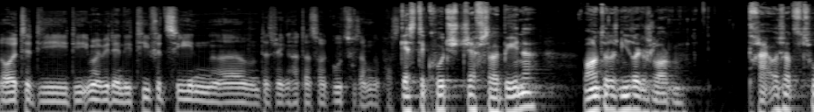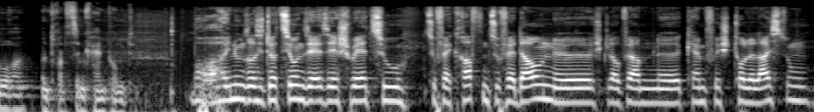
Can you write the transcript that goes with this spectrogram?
Leute, die, die immer wieder in die Tiefe ziehen und deswegen hat das heute gut zusammengepasst. Gästecoach Jeff Salbene war natürlich niedergeschlagen. Drei Auswärtstore und trotzdem kein Punkt. Boah, in unserer Situation sehr, sehr schwer zu, zu verkraften, zu verdauen. Äh, ich glaube, wir haben eine kämpferisch tolle Leistung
